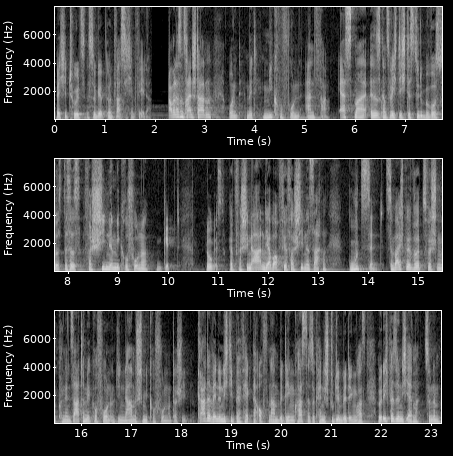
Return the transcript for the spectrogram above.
welche Tools es so gibt und was ich empfehle. Aber lass uns reinstarten und mit Mikrofonen anfangen. Erstmal ist es ganz wichtig, dass du dir bewusst bist, dass es verschiedene Mikrofone gibt. Logisch. Es gibt verschiedene Arten, die aber auch für verschiedene Sachen gut sind. Zum Beispiel wird zwischen Kondensatormikrofon und dynamischen Mikrofonen unterschieden. Gerade wenn du nicht die perfekte Aufnahmebedingung hast, also keine Studienbedingung hast, würde ich persönlich eher zu einem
